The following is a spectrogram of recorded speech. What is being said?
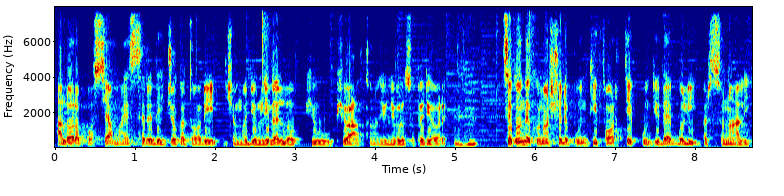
allora possiamo essere dei giocatori diciamo, di un livello più, più alto, no? di un livello superiore. Mm-hmm. Secondo è conoscere punti forti e punti deboli personali.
